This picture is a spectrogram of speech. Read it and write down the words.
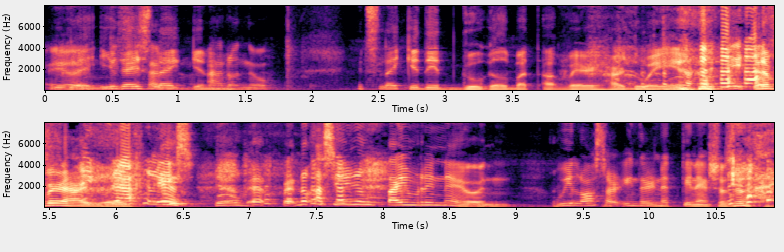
You guys- you This guys an- like, you know, I don't know. It's like you did Google but a very hard way. In a very hard way. Exactly. Yes. Pero, pero kasi yung time rin na yun, we lost our internet connection. So,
